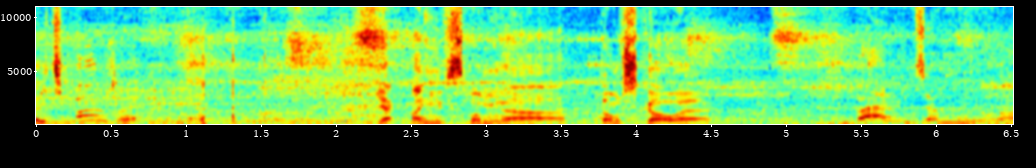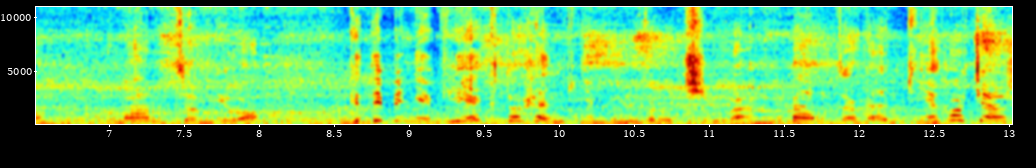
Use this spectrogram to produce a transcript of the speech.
Być może. Jak pani wspomina tą szkołę? Bardzo miło, bardzo miło. Gdyby nie wiek, to chętnie bym wróciła. Bardzo chętnie, chociaż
